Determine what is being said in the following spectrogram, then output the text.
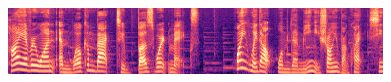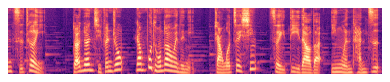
Hi everyone, and welcome back to Buzzword Mix. 欢迎回到我们的迷你双语板块新词特饮，短短几分钟，让不同段位的你掌握最新最地道的英文谈资。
